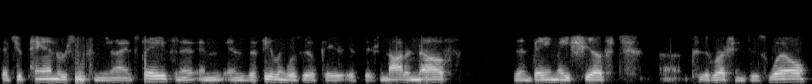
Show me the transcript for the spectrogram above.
that Japan received from the United States, and and and the feeling was okay if there's not enough, then they may shift uh, to the Russians as well.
